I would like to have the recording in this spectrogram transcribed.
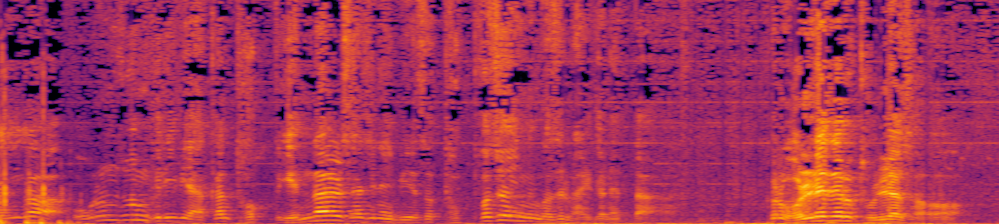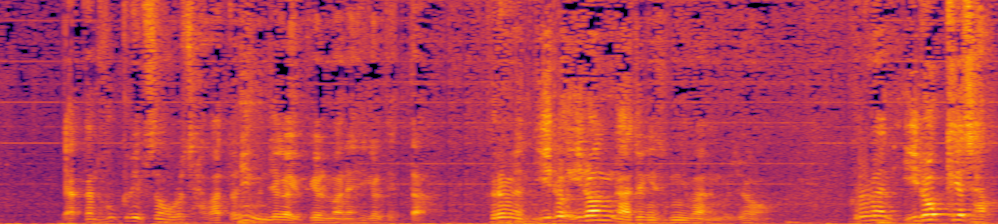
자기가 오른손 그립이 약간 덮, 옛날 사진에 비해서 덮어져 있는 것을 발견했다. 그걸 원래대로 돌려서 약간 훅그립성으로 잡았더니 문제가 6개월 만에 해결됐다. 그러면 이런, 이런 가정이 성립하는 거죠. 그러면 이렇게 잡고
